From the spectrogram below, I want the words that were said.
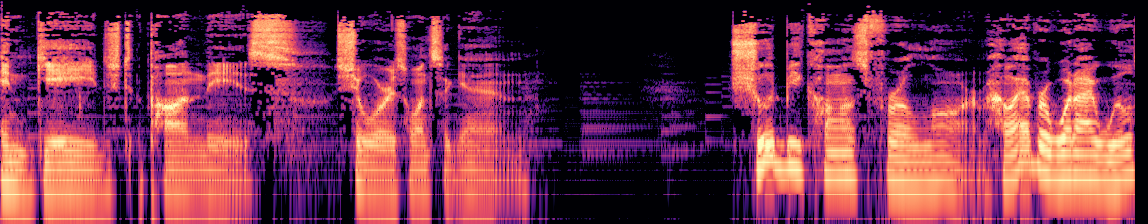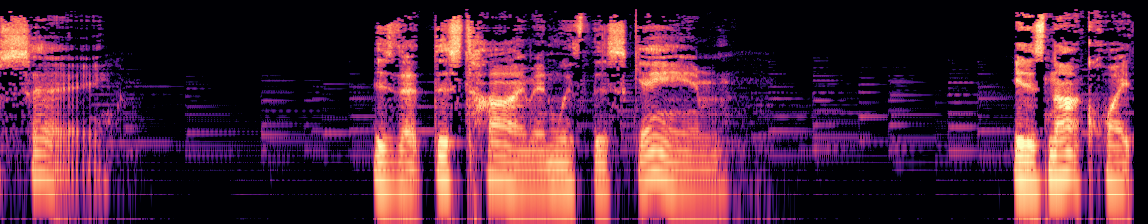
engaged upon these shores once again should be cause for alarm. However, what I will say is that this time and with this game, it is not quite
